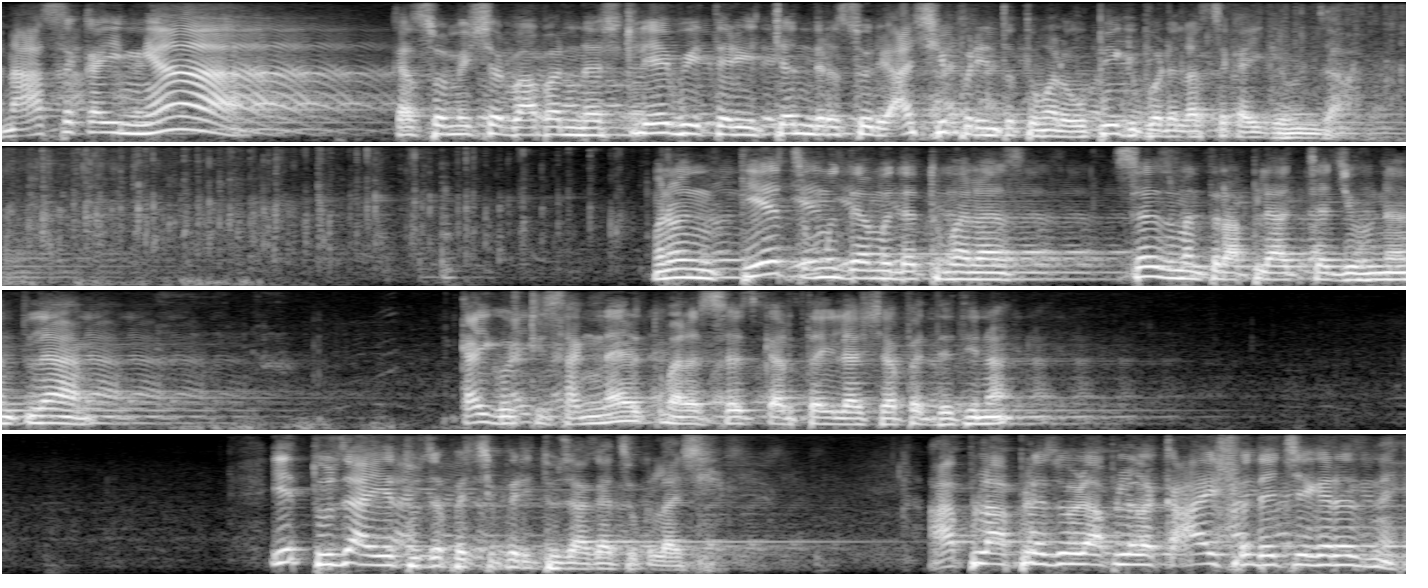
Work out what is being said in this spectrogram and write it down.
आणि असं काही न्या का सोमेश्वर बाबा नसले बी तरी चंद्र सूर्य अशीपर्यंत तुम्हाला उपयोगी पडेल असं काही घेऊन जा. म्हणून तेच मुद्दा मुद्दा तुम्हाला सहज मंत्र आपल्या आजच्या जीवनातल्या काही गोष्टी सांगणार तुम्हाला सहज करता येईल अशा पद्धतीनं. ये तुझा ये तुझं परी तू जागा चुकलाशी आपलं आपल्याजवळ आपल्याला काय शोधायची गरज नाही.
